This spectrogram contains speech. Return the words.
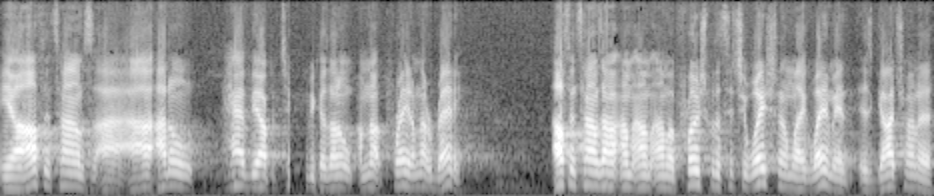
You know, oftentimes I, I, I don't have the opportunity because I don't, I'm not prayed, I'm not ready. Oftentimes I'm, I'm, I'm approached with a situation, I'm like, wait a minute, is God trying to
